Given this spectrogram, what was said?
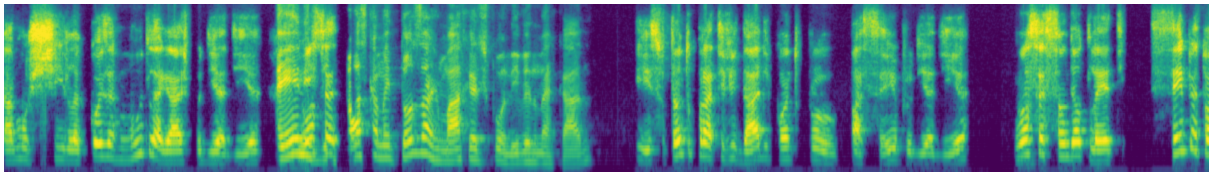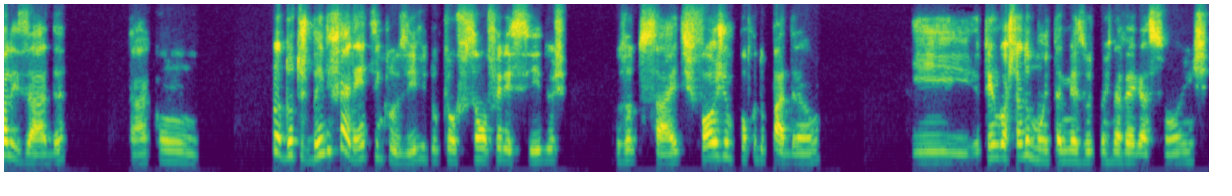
a mochila, coisas muito legais para o dia a dia. Tênis, basicamente todas as marcas disponíveis no mercado. Isso, tanto para atividade quanto para o passeio, para o dia a dia. Uma sessão de outlet sempre atualizada, tá? com produtos bem diferentes, inclusive, do que são oferecidos nos outros sites, foge um pouco do padrão. E eu tenho gostado muito das minhas últimas navegações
